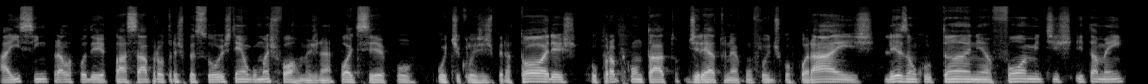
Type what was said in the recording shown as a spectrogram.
aí sim, para ela poder passar para outras pessoas, tem algumas formas, né? Pode ser por gotículas respiratórias, o próprio contato direto né, com fluidos corporais, lesão cutânea, fômites e também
